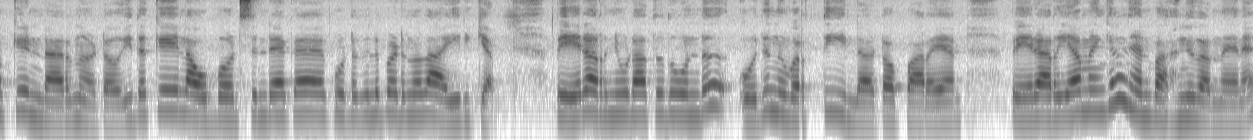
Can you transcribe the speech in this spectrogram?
ഒക്കെ ഉണ്ടായിരുന്നു കേട്ടോ. ഇതൊക്കെ ലവ് ബേർഡ്സിന്റെ ഒക്കെ കൂട്ടത്തിൽ പെടുന്നതായിരിക്കാം. പേരറിഞ്ഞുകൂടാത്തത് കൊണ്ട് ഒരു നിവൃത്തിയില്ല കേട്ടോ പറയാൻ. പേരറിയാമെങ്കിൽ ഞാൻ പറഞ്ഞു തന്നേനെ.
